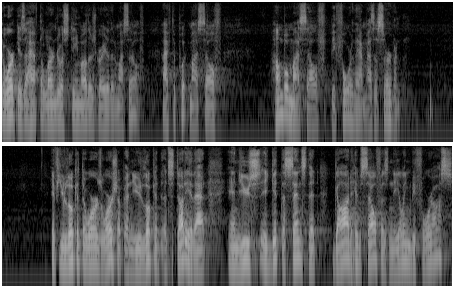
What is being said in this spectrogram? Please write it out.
The work is I have to learn to esteem others greater than myself. I have to put myself, humble myself before them as a servant. If you look at the words worship and you look at, at study of that, and you, you get the sense that God Himself is kneeling before us,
